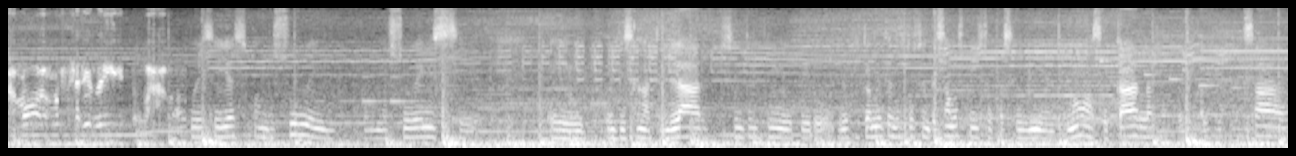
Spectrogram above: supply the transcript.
Amor, vamos a salir de esto, vamos. Pues ellas cuando suben, cuando suben se, eh, empiezan a temblar, sienten frío, pero lógicamente nosotros empezamos con nuestro procedimiento, ¿no? A secarlas, a colocarlas descansadas,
